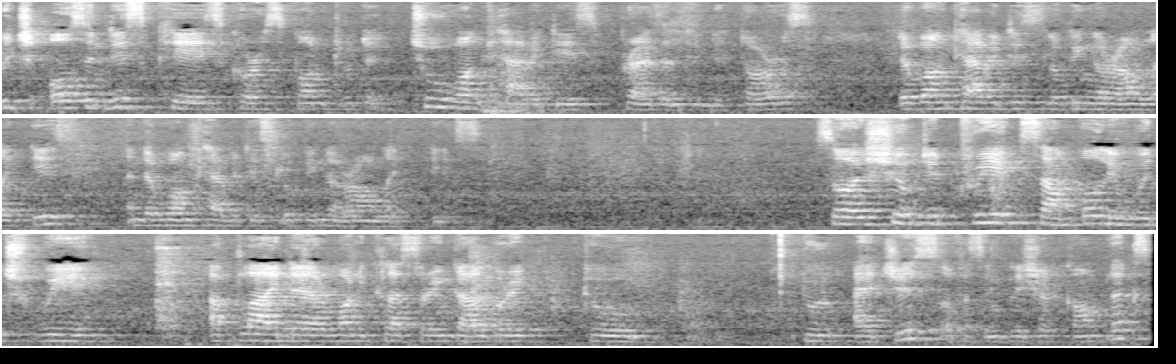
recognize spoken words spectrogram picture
which also in this case correspond to the two one cavities present in the torus. The one cavity is looking around like this, and the one cavity is looking around like this. So I showed you three examples in which we applied the harmonic clustering algorithm to two edges of a simplicial complex.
